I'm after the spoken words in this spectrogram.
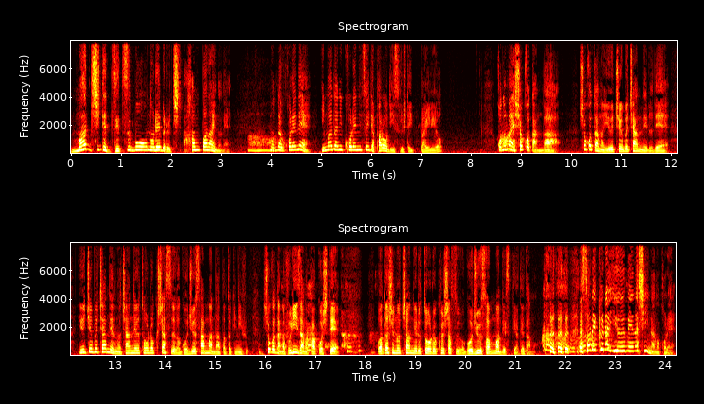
マジで絶望のレベルち半端ないのね。もうだからこれね、未だにこれについてパロディする人いっぱいいるよ。この前、ショコタンが、ショコタンの YouTube チャンネルで、YouTube チャンネルのチャンネル登録者数が53万になった時に、ふショコタンがフリーザの格好して、私のチャンネル登録者数は53万ですってやってたもん。それくらい有名なシーンなの、これ。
